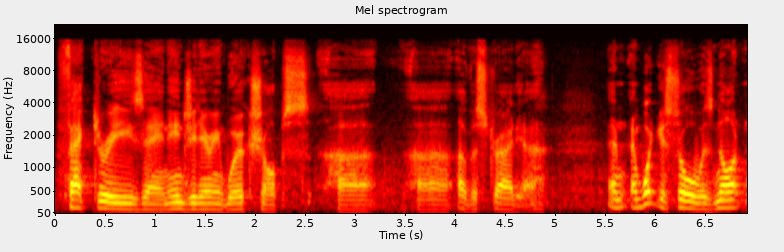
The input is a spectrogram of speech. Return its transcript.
factories and engineering workshops uh, uh, of Australia. And, and what you saw was not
